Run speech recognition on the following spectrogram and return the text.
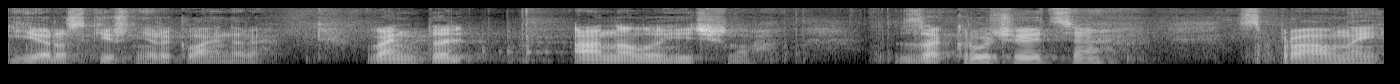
є розкішні реклайнери. Вентиль аналогічно закручується, справний,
